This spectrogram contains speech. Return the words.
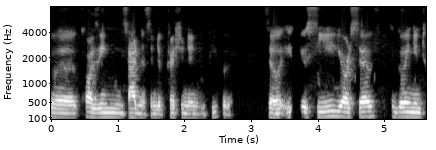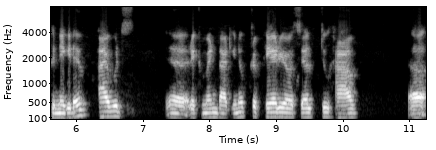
uh, causing sadness and depression in people. So mm-hmm. if you see yourself going into negative i would uh, recommend that you know prepare yourself to have uh,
